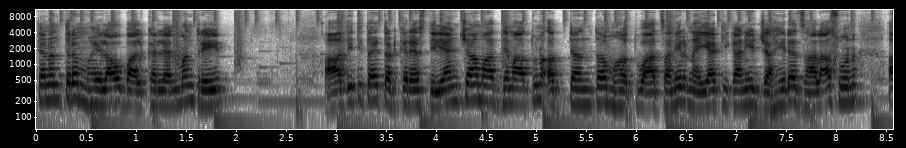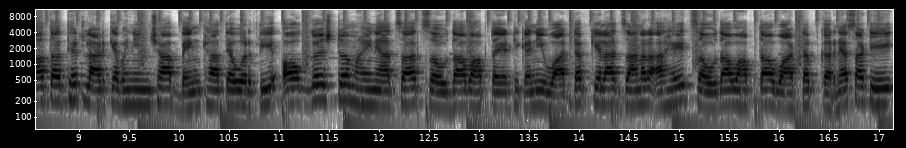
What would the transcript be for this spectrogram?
त्यानंतर महिला व बालकल्याण मंत्री आदितीताई तटकरे असतील यांच्या माध्यमातून अत्यंत महत्त्वाचा निर्णय या ठिकाणी जाहीर झाला असून आता थेट लाडक्या बहिणींच्या बँक खात्यावरती ऑगस्ट महिन्याचा चौदावा हप्ता या ठिकाणी वाटप केला जाणार आहे. चौदावा हप्ता वाटप करण्यासाठी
